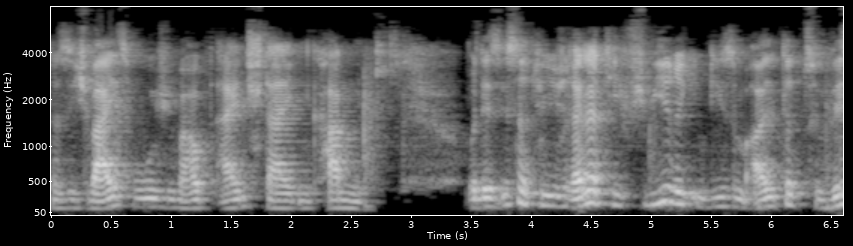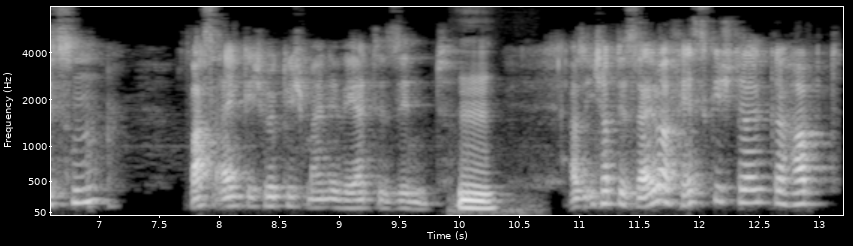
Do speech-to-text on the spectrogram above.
dass ich weiß, wo ich überhaupt einsteigen kann. Und es ist natürlich relativ schwierig in diesem Alter zu wissen, was eigentlich wirklich meine Werte sind. Mhm. Also ich habe das selber festgestellt gehabt.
